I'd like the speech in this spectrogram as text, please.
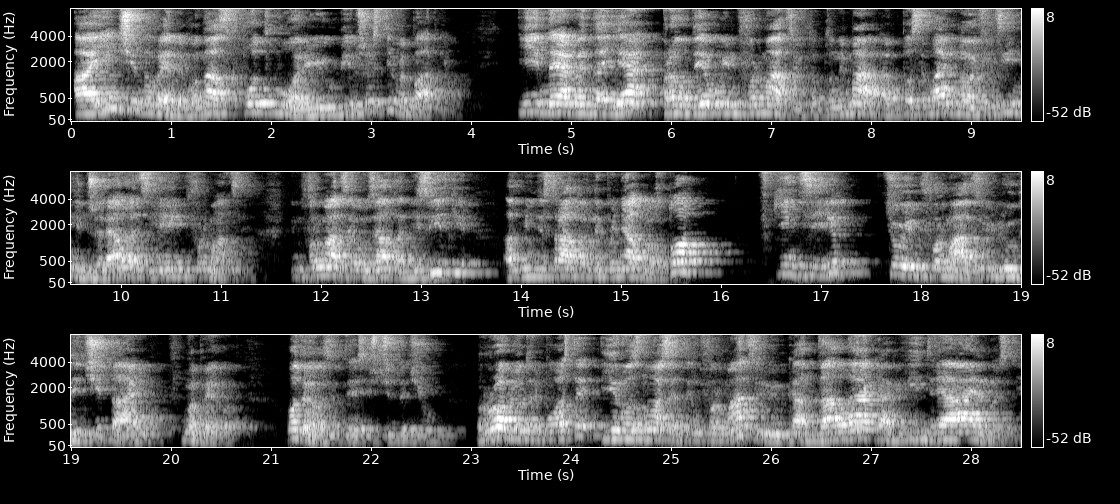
а інші новини вона спотворює у більшості випадків і не видає правдиву інформацію. Тобто нема е, посилань на офіційні джерела цієї інформації. Інформація взята ні звідки, адміністратор непонятно хто. В кінці цю інформацію люди читають, наприклад, 11 тисяч читачів, роблять репости і розносять інформацію, яка далека від реальності.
